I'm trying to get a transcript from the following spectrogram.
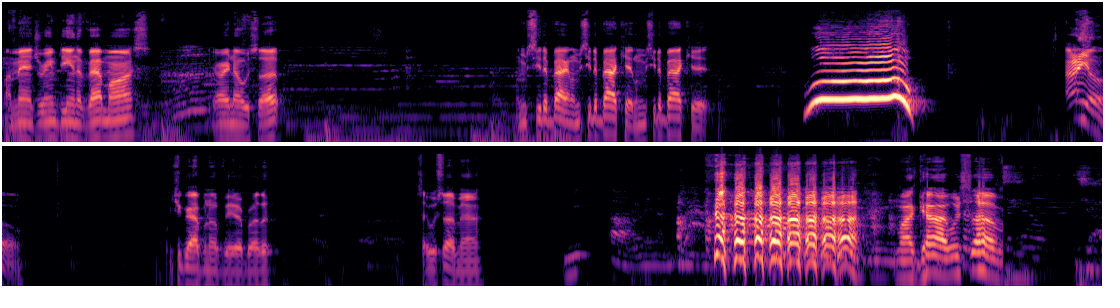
My man Dream D in the Vetements. You already know what's up. Let me see the back. Let me see the back hit. Let me see the back hit. Woo! Damn. What you grabbing over here, brother? Say what's up, man. Me? Oh man, I'm. My God, what's up?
